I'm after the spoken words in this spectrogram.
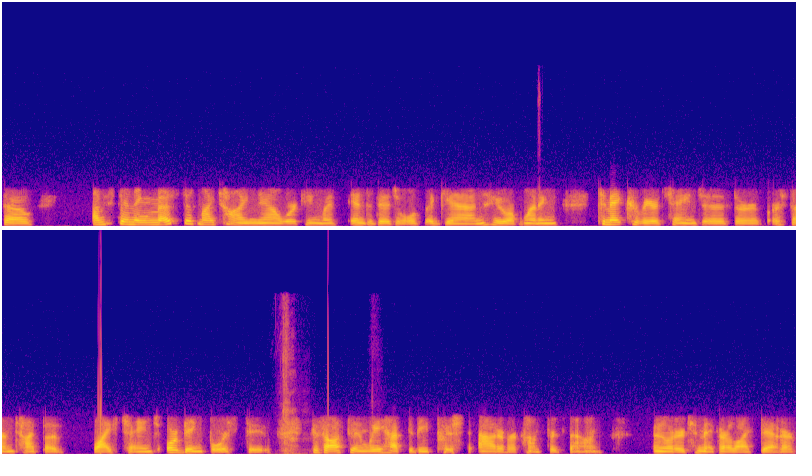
So I'm spending most of my time now working with individuals again who are wanting to make career changes or, or some type of life change or being forced to, because often we have to be pushed out of our comfort zone in order to make our life better.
